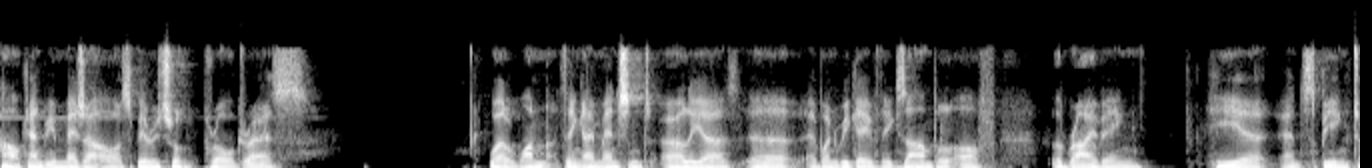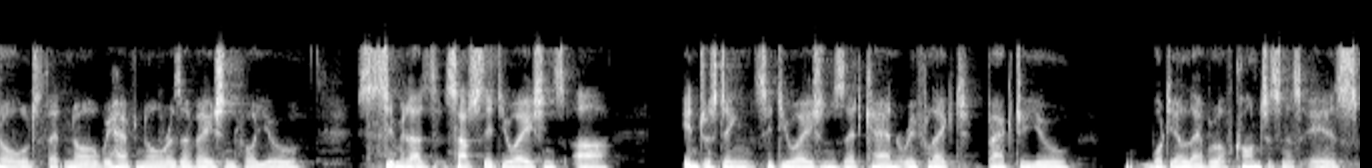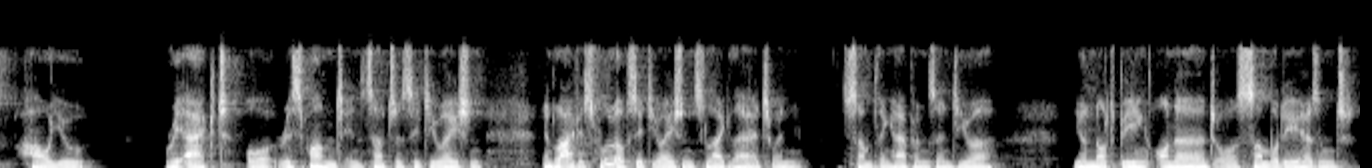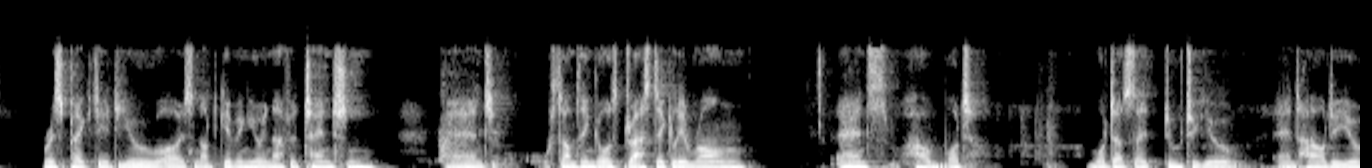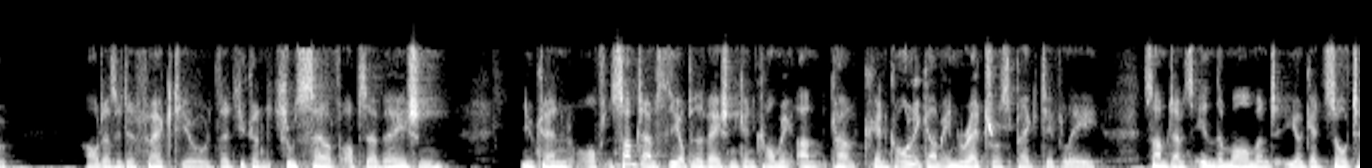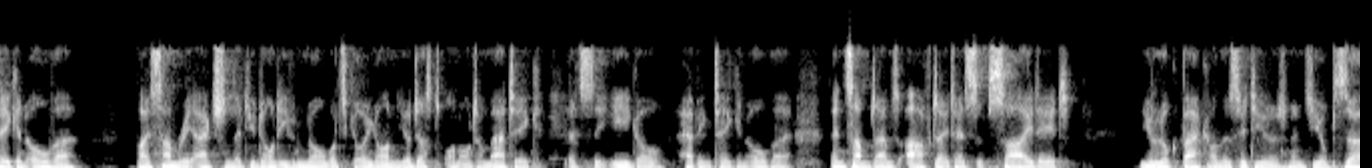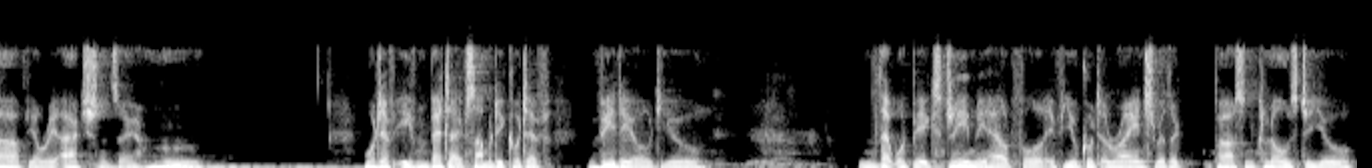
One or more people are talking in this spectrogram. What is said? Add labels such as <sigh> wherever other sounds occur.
How can we measure our spiritual progress? Well, one thing I mentioned earlier uh, when we gave the example of arriving here and being told that no, we have no reservation for you. Similar, such situations are interesting situations that can reflect back to you what your level of consciousness is, how you react or respond in such a situation. And life is full of situations like that when something happens and you are you're not being honored or somebody hasn't respected you or is not giving you enough attention and something goes drastically wrong and how what what does that do to you and how do you how does it affect you that you can through self observation you can often sometimes the observation can come can only come in retrospectively sometimes in the moment you get so taken over by some reaction that you don't even know what's going on. You're just on automatic. It's the ego having taken over. Then sometimes after it has subsided, you look back on the situation and you observe your reaction and say, hmm, would have even better if somebody could have videoed you. That would be extremely helpful if you could arrange with a person close to you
